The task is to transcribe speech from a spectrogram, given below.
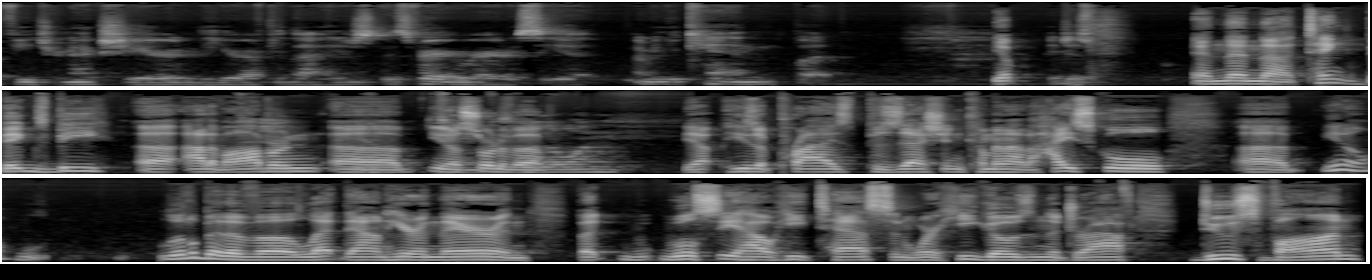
a feature next year and the year after that. Just, it's very rare to see it. I mean, you can, but yep, it just. And then uh, Tank Bigsby uh, out of Auburn, uh, you know, sort of a. One. Yep, he's a prized possession coming out of high school. Uh, you know, a little bit of a letdown here and there, and but we'll see how he tests and where he goes in the draft. Deuce Vaughn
